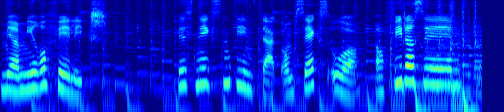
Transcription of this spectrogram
mi amigo Felix. Bis nächsten Dienstag um 6 Uhr. Auf Wiedersehen!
